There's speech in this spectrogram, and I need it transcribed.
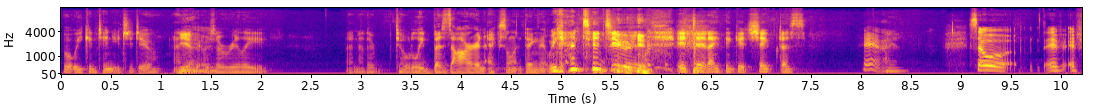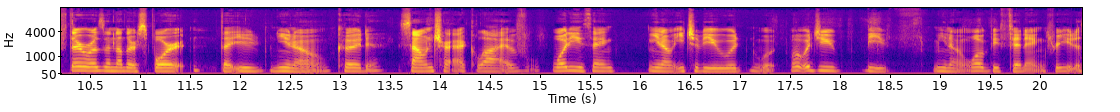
what we continue to do. I think Yeah. it was a really another totally bizarre and excellent thing that we got to do. and it did. I think it shaped us. Yeah. So if if there was another sport that you you know could soundtrack live, what do you think you know each of you would what, what would you be you know what would be fitting for you to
